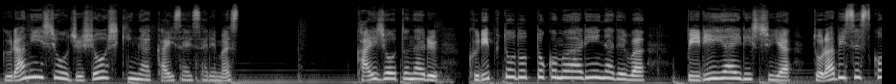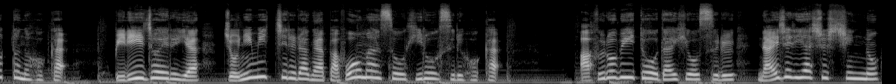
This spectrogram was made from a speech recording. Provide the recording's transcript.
グラミー賞授賞式が開催されます。会場となるクリプトドットコムアリーナではビリー・アイリッシュやトラビス・スコットのほかビリー・ジョエルやジョニ・ミッチェルらがパフォーマンスを披露するほかアフロビートを代表するナイジェリア出身の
